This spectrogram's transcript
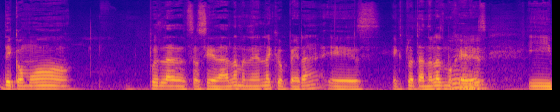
de cómo pues la sociedad, la manera en la que opera es explotando a las mujeres y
